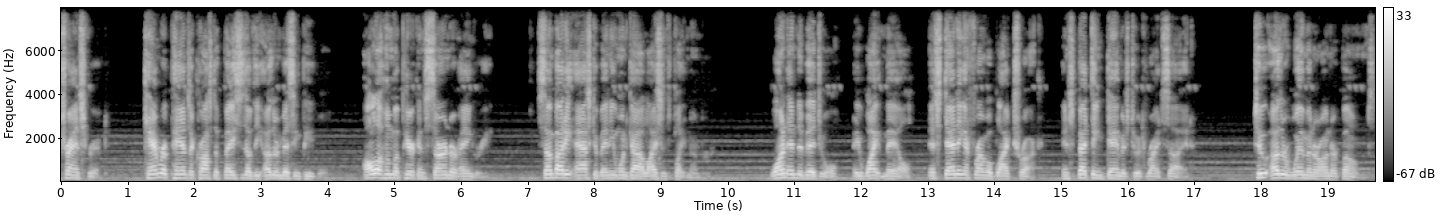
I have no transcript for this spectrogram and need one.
Transcript. Camera pans across the faces of the other missing people, all of whom appear concerned or angry. Somebody asks if anyone got a license plate number. One individual, a white male, is standing in front of a black truck, inspecting damage to its right side. Two other women are on their phones.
